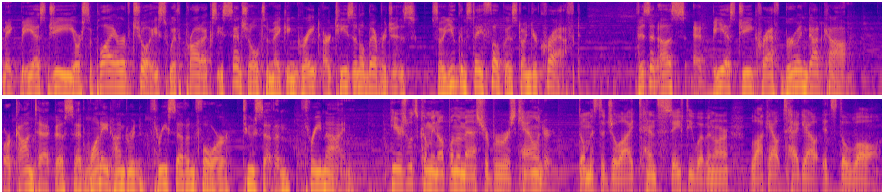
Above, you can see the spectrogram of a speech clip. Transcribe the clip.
Make BSG your supplier of choice with products essential to making great artisanal beverages so you can stay focused on your craft. Visit us at bsgcraftbrewing.com or contact us at 1 800 374 2739. Here's what's coming up on the Master Brewers calendar. Don't miss the July 10th safety webinar, Lockout Tagout It's the Law.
